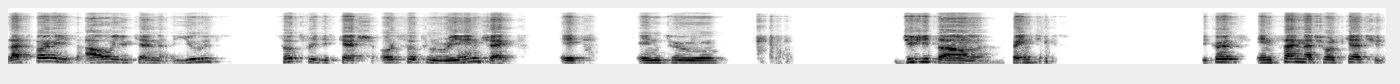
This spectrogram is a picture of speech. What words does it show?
Last point is how you can use so 3D Sketch also to re-inject it into digital paintings. Because inside Natural Sketch, you,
